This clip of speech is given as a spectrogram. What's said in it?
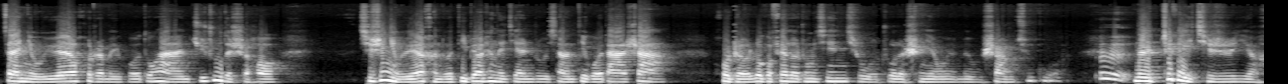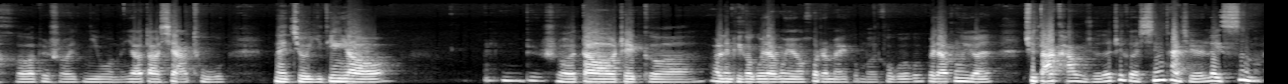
在纽约或者美国东海岸居住的时候，其实纽约很多地标性的建筑，像帝国大厦或者洛克菲勒中心，其实我住了十年，我也没有上去过。嗯，那这个其实也和比如说你我们要到西雅图，那就一定要。嗯，比如说到这个奥林匹克国家公园或者某个某个国国家公园去打卡，我觉得这个心态其实类似嘛。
